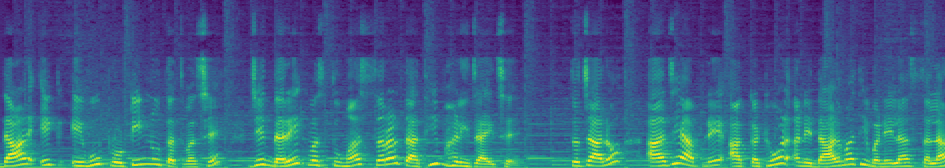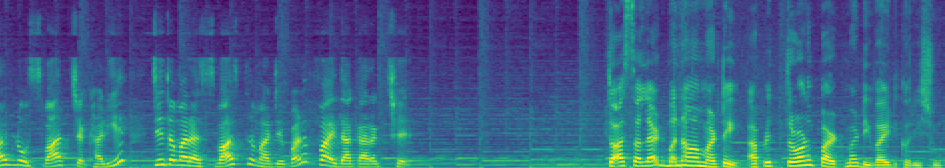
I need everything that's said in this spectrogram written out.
દાળ એક એવું પ્રોટીનનું તત્વ છે જે દરેક વસ્તુમાં સરળતાથી ભળી જાય છે. તો ચાલો આજે આપણે આ કઠોળ અને દાળમાંથી બનેલા સલાડનો સ્વાદ ચખાડીએ, જે તમારા સ્વાસ્થ્ય માટે પણ ફાયદાકારક છે. તો આ સલાડ બનાવવા માટે આપણે ત્રણ પાર્ટમાં ડિવાઈડ કરીશું.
